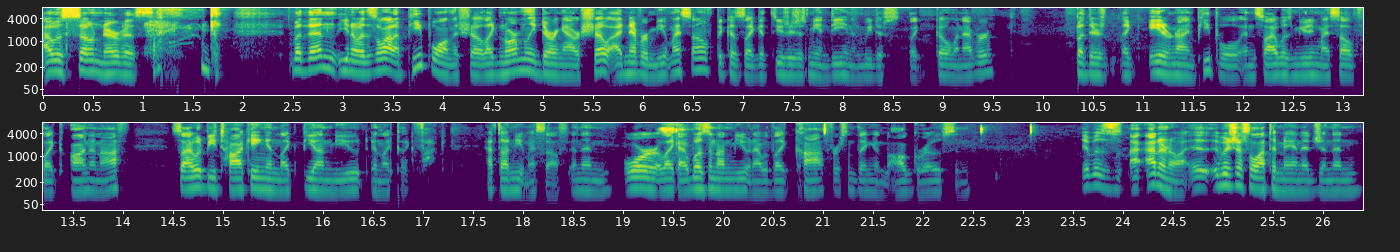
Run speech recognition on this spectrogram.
I was so nervous. but then you know, there's a lot of people on the show. Like normally during our show, I never mute myself because like it's usually just me and Dean, and we just like go whenever. But there's like eight or nine people, and so I was muting myself like on and off. So I would be talking and like be on mute and like be like fuck, have to unmute myself, and then or like I wasn't on mute and I would like cough or something and all gross and it was I, I don't know it, it was just a lot to manage and then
